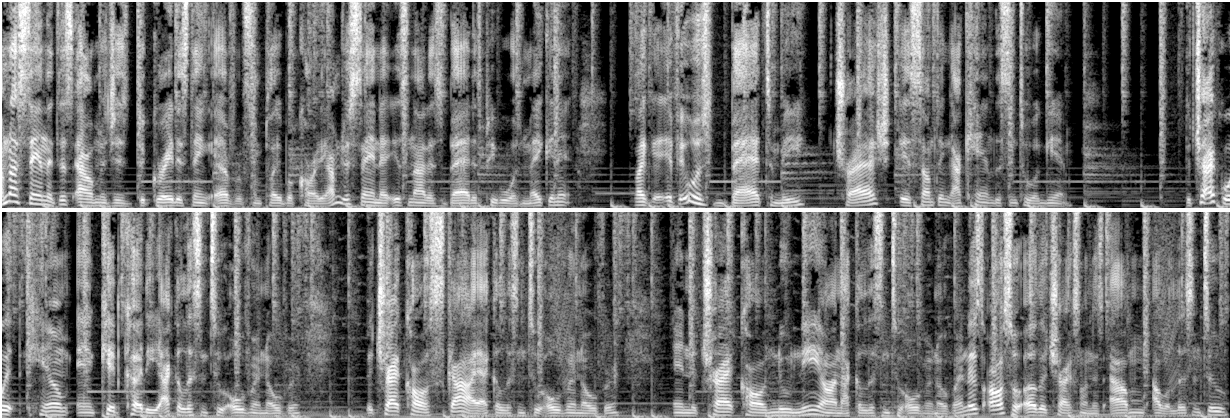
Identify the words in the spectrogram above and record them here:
I'm not saying that this album is just the greatest thing ever from Playboi Carti. I'm just saying that it's not as bad as people was making it. Like if it was bad to me, trash is something I can't listen to again. The track with him and Kid Cudi I could listen to over and over. The track called Sky I could listen to over and over. And the track called New Neon I could listen to over and over. And there's also other tracks on this album I would listen to.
